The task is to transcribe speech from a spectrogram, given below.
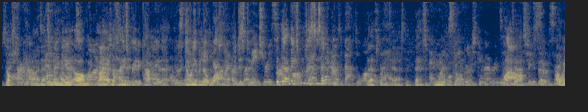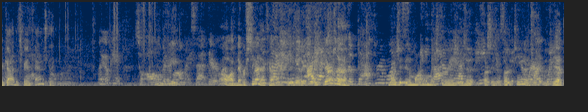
So Oh, started God, that's an amazing- oh, my water, I have the highest amazing. graded copy of that, I and I don't even know why. I just do. made sure he But that makes me just as correctly, And I happy. was about to walk That's fantastic. That's a And one of beautiful his copy. handlers came over and said, Wow. "I want you to Fantastic sit seven. beside Oh my God, in it's the back if you fantastic. Like, okay. So all day eight? long I sat there. Oh, I've never seen rubbed that his cover. Isn't that a I great- had There's to a- the bathroom Reminds once. is it a and Marvel he got up and Mystery? had Is me it paged thir- is it 'cause 13? That's right, with Yes,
